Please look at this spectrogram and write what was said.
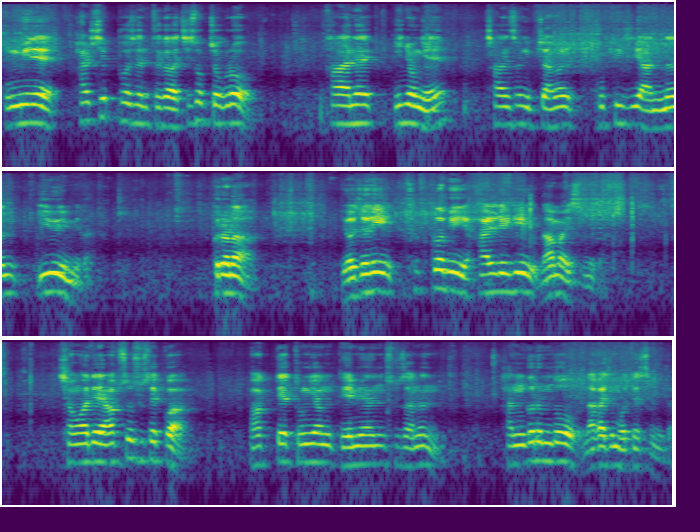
국민의 80%가 지속적으로 탄핵 인용에 찬성 입장을 굽히지 않는 이유입니다. 그러나 여전히 특검이 할 일이 남아 있습니다. 청와대 압수수색과 박 대통령 대면 수사는 한 걸음도 나가지 못했습니다.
